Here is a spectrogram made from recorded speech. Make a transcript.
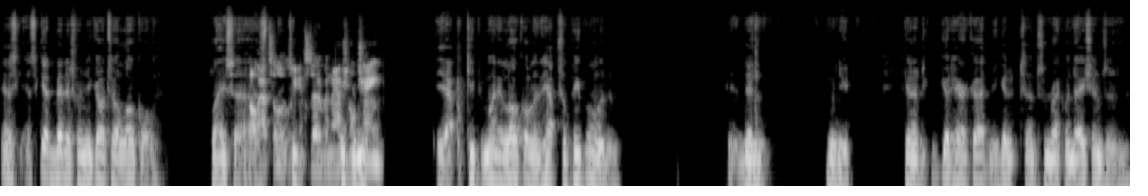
it's, it's good business when you go to a local place. Uh, oh, absolutely. keep- Instead of a national keep- chain. yeah, keep your money local and help some people, and and then when you get a good haircut and you get some some recommendations and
